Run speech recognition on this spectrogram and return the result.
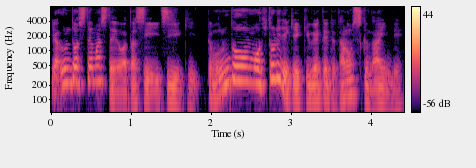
や、運動してましたよ、私、一時期。でも、運動も一人で結局やってて楽しくないんで。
